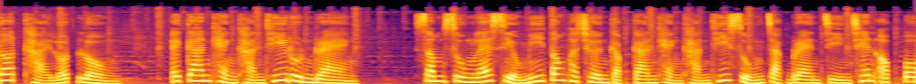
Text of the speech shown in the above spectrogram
ยอดขายลดลงไอการแข่งขันที่รุนแรง ซัมซุงและเสี่ยวมี่ต้องเผชิญกับการแข่งขันที่สูงจากแบรนด์จีนเช่น Oppo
